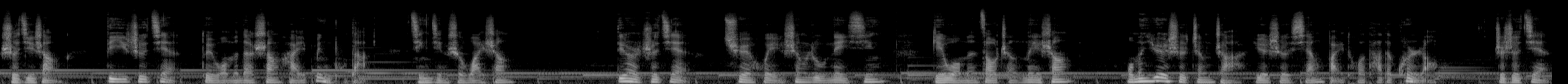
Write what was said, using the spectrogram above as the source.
实际上，第一支箭对我们的伤害并不大，仅仅是外伤；第二支箭却会深入内心，给我们造成内伤。我们越是挣扎，越是想摆脱它的困扰，这支箭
